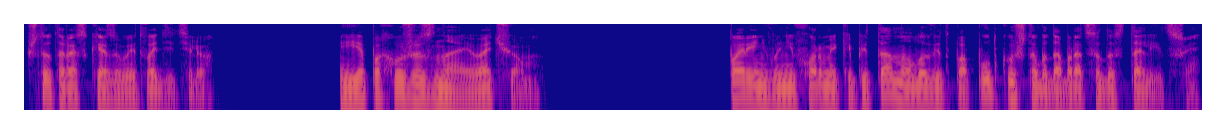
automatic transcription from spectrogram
что-то рассказывает водителю. «Я, похоже, знаю, о чем». Парень в униформе капитана ловит попутку, чтобы добраться до столицы.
